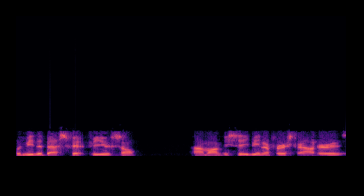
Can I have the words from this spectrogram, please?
would be the best fit for you. So, um, obviously being a first rounder is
